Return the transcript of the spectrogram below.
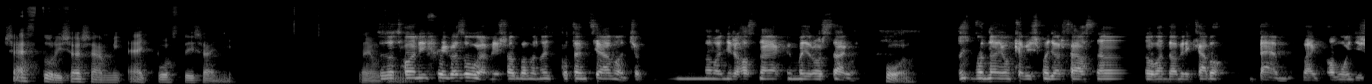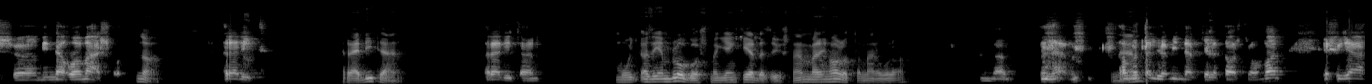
Se sztori, se semmi, egy poszt és ennyi. Nagyon Tudod, hol nincs még az OM, és abban van nagy potenciál van, csak nem annyira használják, mint Magyarországon. Hol? Van nagyon kevés magyar felhasználó van, de Amerikában bam, meg amúgy is mindenhol máshol. Na. Reddit. Redditen? Redditen. Amúgy az ilyen blogos, meg ilyen kérdezős, nem? Mert én hallottam már róla. Nem. Nem. nem. Abban telőle mindenféle tartalom van, és ugye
